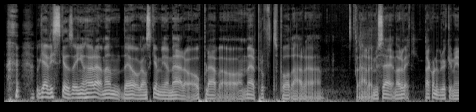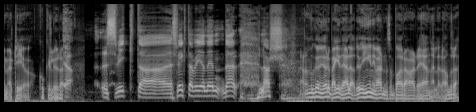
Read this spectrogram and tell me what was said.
Ok, jeg hvisker det så ingen hører, men det er jo ganske mye mer å oppleve og mer proft på det her, det her museet i Narvik. Der kan du bruke mye mer tid og koke lure. Ja. Svikta, svikta byen din der, Lars. Ja, men Du kan gjøre begge deler. Det er jo ingen i verden som bare har det ene eller det andre.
